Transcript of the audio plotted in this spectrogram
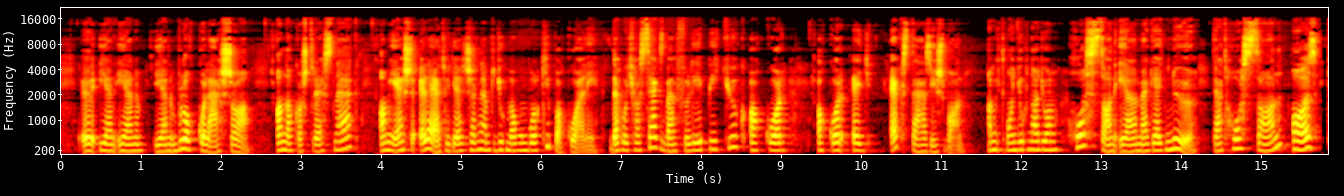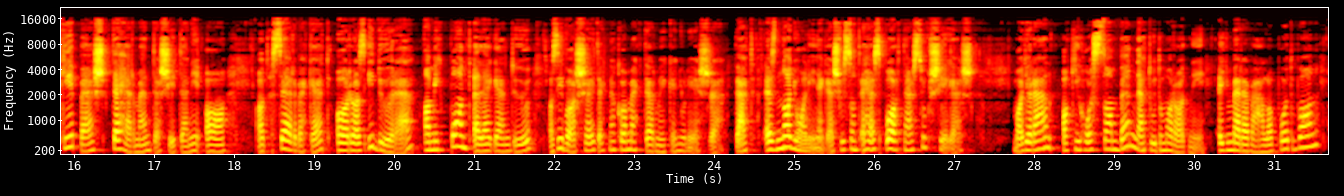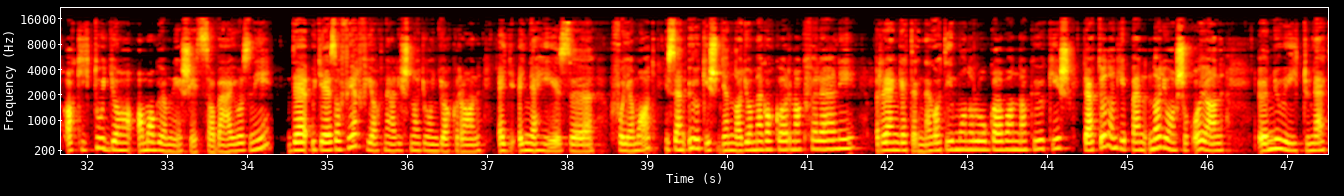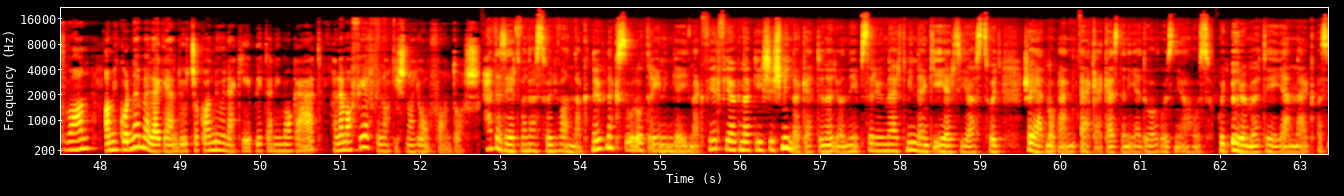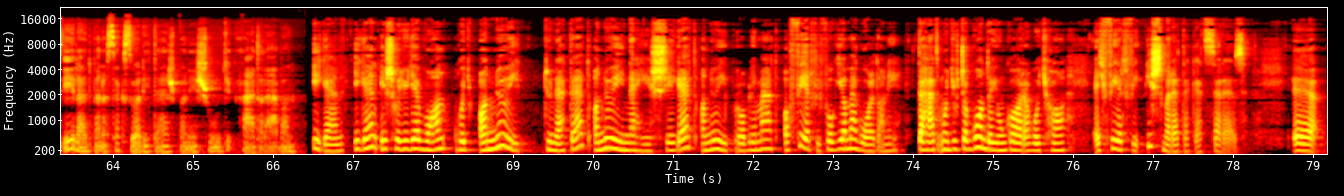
ilyen, ilyen, ilyen blokkolása annak a stressznek, ami es, lehet, hogy esetleg nem tudjuk magunkból kipakolni. De hogyha szexben fölépítjük, akkor, akkor egy extázisban, amit mondjuk nagyon hosszan él meg egy nő. Tehát hosszan az képes tehermentesíteni a, a szerveket arra az időre, amik pont elegendő az ivarsejteknek a megtermékenyülésre. Tehát ez nagyon lényeges, viszont ehhez partner szükséges. Magyarán, aki hosszan benne tud maradni egy merev állapotban, aki tudja a magömlését szabályozni, de ugye ez a férfiaknál is nagyon gyakran egy, egy nehéz folyamat, hiszen ők is ugye nagyon meg akarnak felelni, rengeteg negatív monológgal vannak ők is, tehát tulajdonképpen nagyon sok olyan női tünet van, amikor nem elegendő csak a nőnek építeni magát, hanem a férfinak is nagyon fontos. Hát ezért van az, hogy vannak nőknek szóló tréningeid, meg férfiaknak is, és mind a kettő nagyon népszerű, mert mindenki érzi azt, hogy saját magán el kell kezdenie dolgozni ahhoz, hogy örömöt éljen meg az életben, a szexualitásban, és úgy általában. Igen, igen, és hogy ugye van, hogy a női tünetet, a női nehézséget, a női problémát a férfi fogja megoldani. Tehát mondjuk csak gondoljunk arra, hogyha egy férfi ismereteket szerez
